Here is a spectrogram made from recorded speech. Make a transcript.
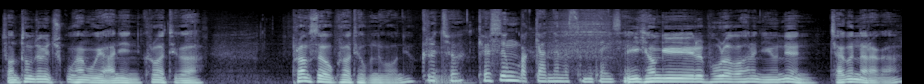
전통적인 축구 강국이 아닌 크로아티아가 프랑스하고 크로아티아가 붙는 거거든요. 그렇죠. 네. 결승밖에 안 남았습니다, 이제. 이 경기를 보라고 하는 이유는 작은 나라가,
